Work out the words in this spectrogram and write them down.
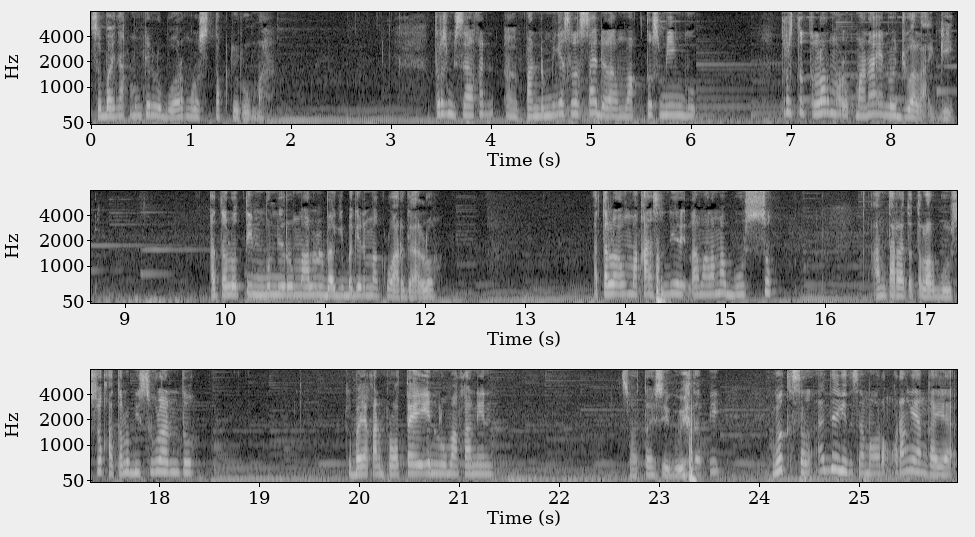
Sebanyak mungkin lu borong lu stok di rumah. Terus misalkan uh, pandeminya selesai dalam waktu seminggu. Terus tuh telur mau lu kemanain? Lu jual lagi. Atau lu timbun di rumah lu bagi-bagi sama keluarga lu. Atau lu makan sendiri lama-lama busuk. Antara itu telur busuk atau lu bisulan tuh. Kebanyakan protein lu makanin. Soto sih gue tapi gue kesel aja gitu sama orang-orang yang kayak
